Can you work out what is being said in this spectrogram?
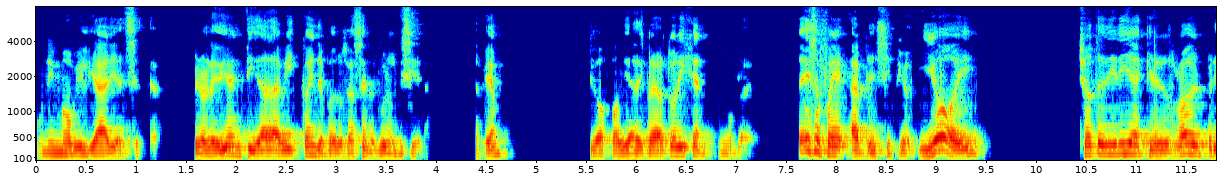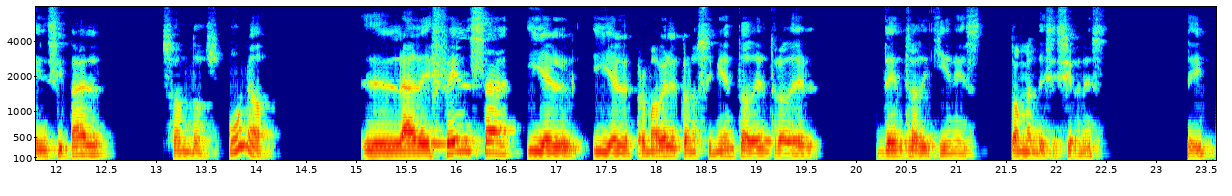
una inmobiliaria, etc. Pero le dio entidad a Bitcoin de poder usarse en lo que uno quisiera. ¿Está bien? Si vos podías declarar tu origen, ningún problema. Eso fue al principio. Y hoy, yo te diría que el rol principal son dos. Uno, la defensa y el promover el conocimiento dentro, del, dentro de quienes toman decisiones, ¿sí?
